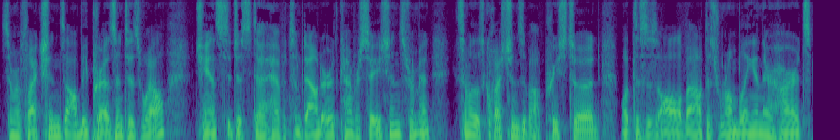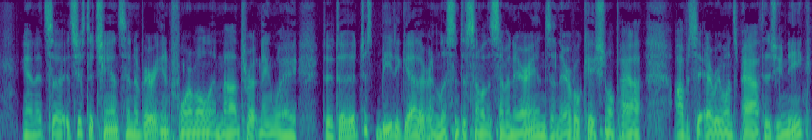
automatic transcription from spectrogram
Some reflections. I'll be present as well chance to just uh, have some down to earth conversations for men. Some of those questions about priesthood, what this is all about, this rumbling in their hearts, and it's a, it's just a chance in a very informal and non threatening way to, to just be together and listen to some of the seminarians and their vocational path. Obviously, everyone's path is unique,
